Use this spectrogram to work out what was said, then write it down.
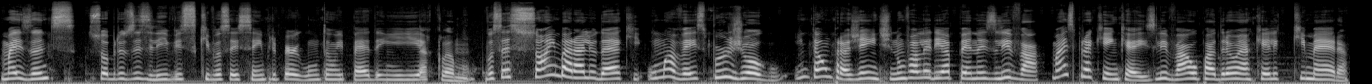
mas antes sobre os sleeves que vocês sempre perguntam e pedem e aclamam. Você só embaralha o deck uma vez por jogo, então pra gente não valeria a pena eslivar. Mas pra quem quer eslivar, o padrão é aquele Quimera.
